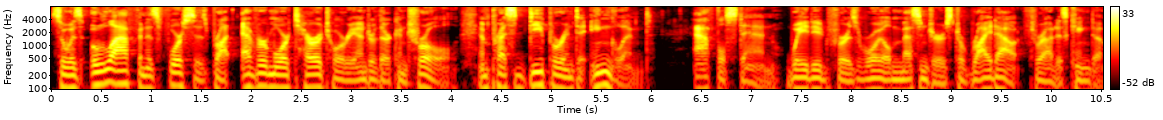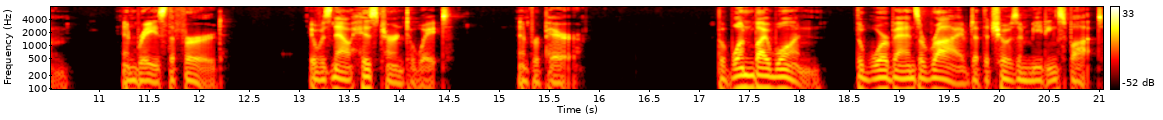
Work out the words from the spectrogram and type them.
So, as Olaf and his forces brought ever more territory under their control and pressed deeper into England, Athelstan waited for his royal messengers to ride out throughout his kingdom and raise the fyrd. It was now his turn to wait and prepare. But one by one, the warbands arrived at the chosen meeting spot.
